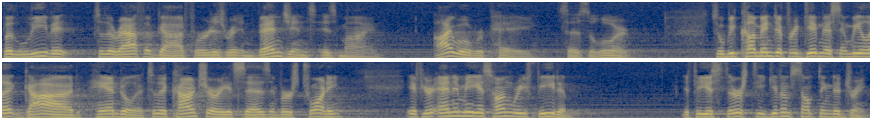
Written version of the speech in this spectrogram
but leave it to the wrath of God, for it is written, Vengeance is mine. I will repay, says the Lord. So we come into forgiveness and we let God handle it. To the contrary, it says in verse 20, If your enemy is hungry, feed him. If he is thirsty, give him something to drink,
